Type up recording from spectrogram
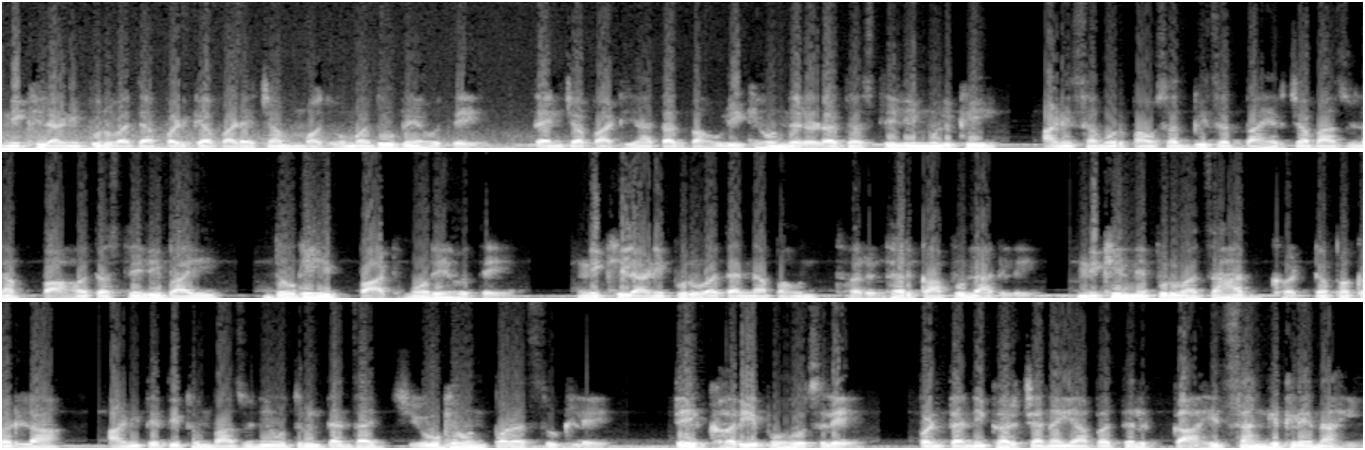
निखिल आणि पूर्वा त्या पडक्या पाड्याच्या मधोमध उभे होते. त्यांच्या पाठी हातात बाहुली घेऊन रडत असलेली मुलगी आणि समोर पावसात भिजत बाहेरच्या बाजूला पाहत असलेली बाई दोघेही पाठमोरे होते. निखिल आणि पूर्वा त्यांना पाहून थरथर कापू लागले. निखिलने पूर्वाचा हात घट्ट पकडला आणि ते तिथून बाजूने उतरून त्यांचा जीव घेऊन पळत सुटले. ते घरी पोहोचले पण त्यांनी घरच्यांना याबद्दल काहीच सांगितले नाही.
